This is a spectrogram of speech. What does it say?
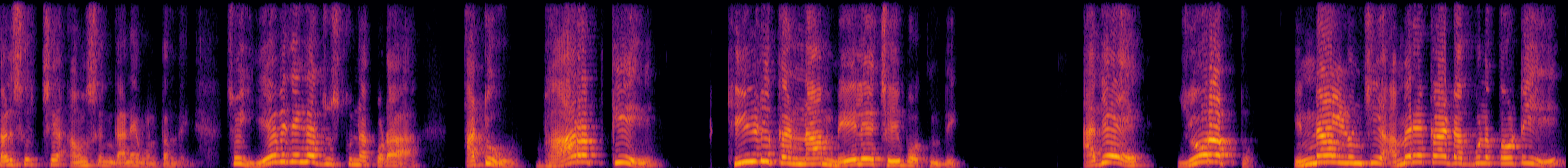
కలిసి వచ్చే అంశంగానే ఉంటుంది. సో ఏ విధంగా చూసుకున్నా కూడా అటు భారత్కి కీడు కన్నా మేలే చేయబోతుంది. అదే యూరప్ ఇన్నాళ్ళ నుంచి అమెరికా డబ్బులతోటి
